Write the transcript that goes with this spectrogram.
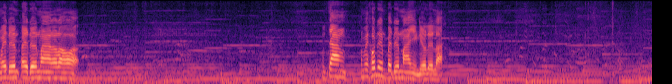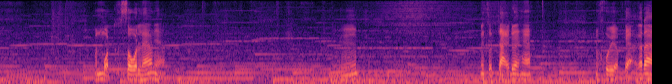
ไม่เดินไปเดินมาแล้วเราอะ คุณจังทำไมเขาเดินไปเดินมาอย่างเดียวเลยล่ะ มันหมดโซนแล้วเนี่ยไม่สนใจด้วยฮะ มันคุยกับแกะก็ได้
